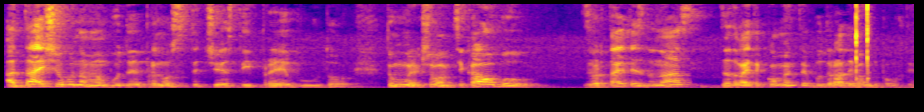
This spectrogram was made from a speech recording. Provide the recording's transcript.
а далі вона вам буде приносити чистий прибуток. Тому, якщо вам цікаво було, звертайтесь до нас, задавайте коменти, буду радий вам допомогти.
